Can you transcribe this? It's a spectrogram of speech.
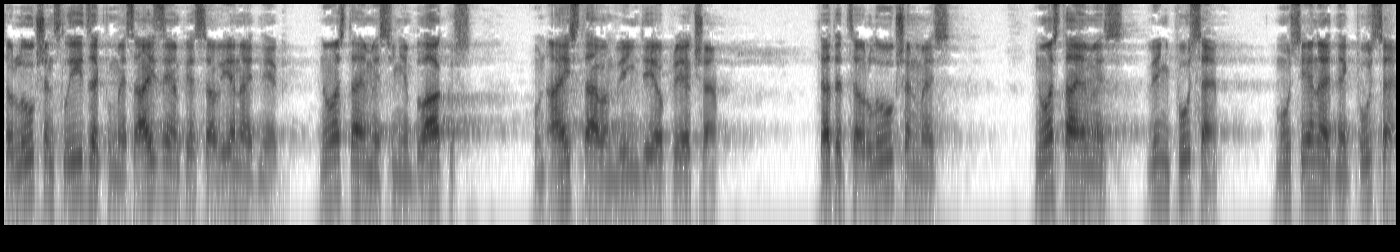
Caur lūkšanas līdzekli mēs aizējam pie sava ienaidnieka, nostājamies viņam blakus un aizstāvam viņu Dievu priekšā. Tātad caur lūkšanu mēs nostājamies viņu pusē, mūsu ienaidnieku pusē.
